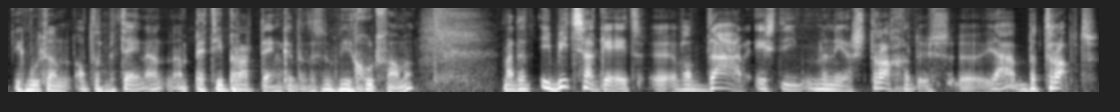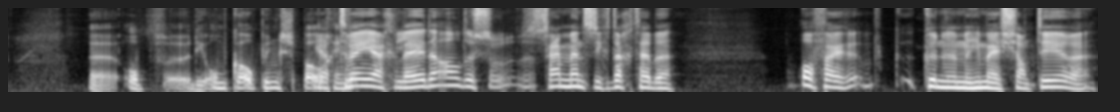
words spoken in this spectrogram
Ik moet dan altijd meteen aan, aan Patty Bart denken. Dat is natuurlijk niet goed van me. Maar dat Ibiza-gate, eh, want daar is die meneer Strache dus eh, ja, betrapt eh, op die Ja, omkopingspogingen. twee jaar geleden al. Dus er zijn mensen die gedacht hebben... of wij kunnen hem hiermee chanteren...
